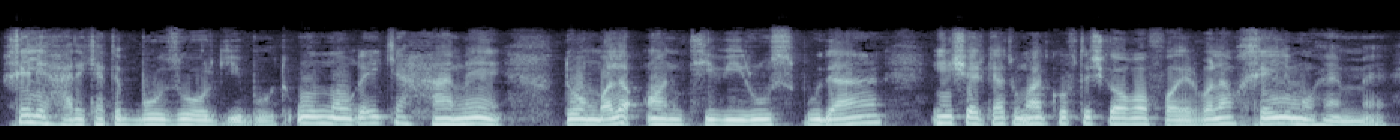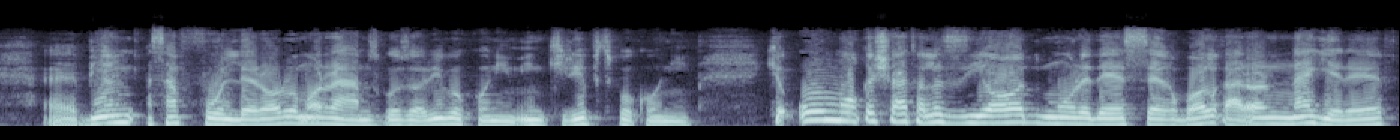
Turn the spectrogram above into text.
خیلی حرکت بزرگی بود. اون موقعی که همه دنبال آنتی ویروس بودن این شرکت اومد گفتش که آقا فایروال هم خیلی مهمه. بیایم اصلا فولدرها رو ما رمزگذاری بکنیم اینکریپت بکنیم. که اون موقع شاید حالا زیاد مورد استقبال قرار نگرفت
